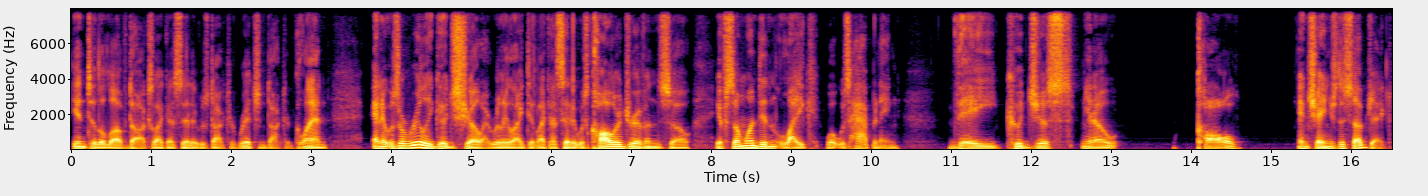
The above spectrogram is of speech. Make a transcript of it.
into the Love Docs. Like I said, it was Dr. Rich and Dr. Glenn. And it was a really good show. I really liked it. Like I said, it was caller driven. So if someone didn't like what was happening, they could just, you know, call and change the subject.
